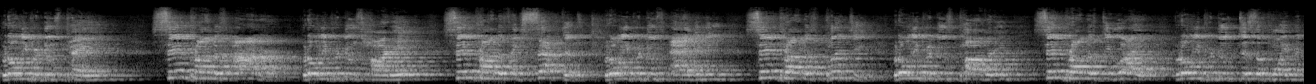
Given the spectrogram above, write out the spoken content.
but only produce pain. Sin promised honor, but only produced heartache. Sin promised acceptance, but only produced agony. Sin promised plenty, but only produced poverty. Sin promised delight, but only produced disappointment.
